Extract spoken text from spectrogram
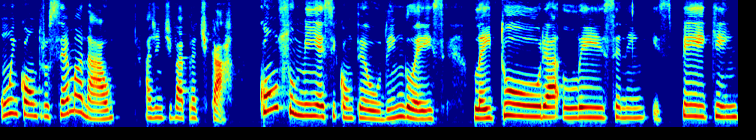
um encontro semanal. A gente vai praticar consumir esse conteúdo em inglês, leitura, listening, speaking.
